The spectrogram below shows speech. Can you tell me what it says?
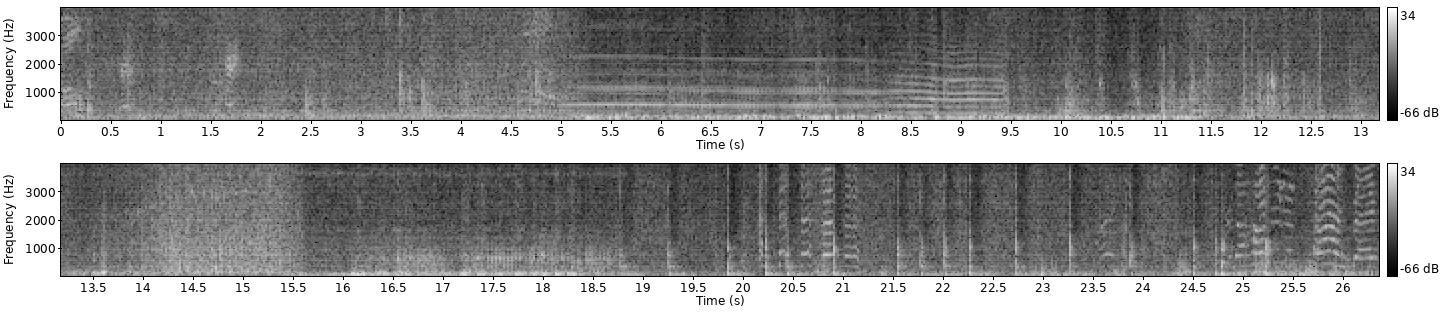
Oh, good. Okay. We're at 110, babe.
